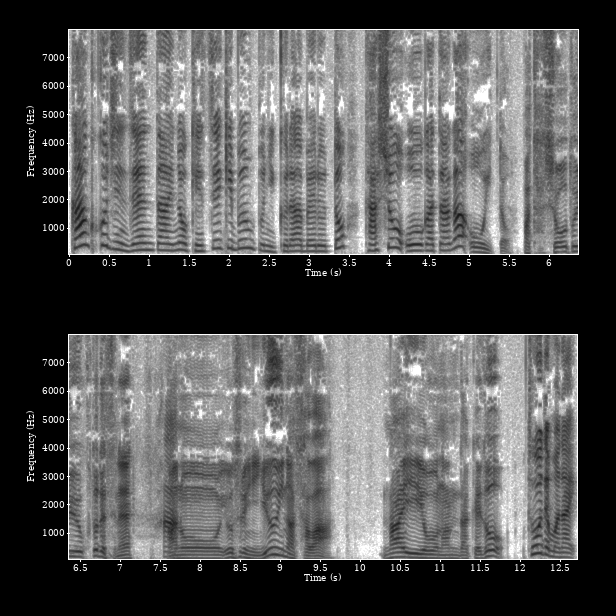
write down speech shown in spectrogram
韓国人全体の血液分布に比べると多少 O 型が多いと。まあ多少ということですね、はいあのー要するに優位な差はないようなんだけどそうでもない。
